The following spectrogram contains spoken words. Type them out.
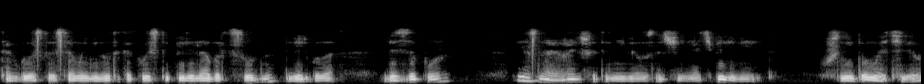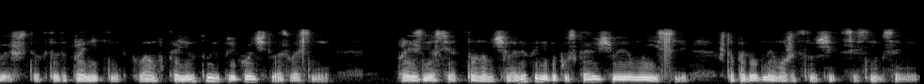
Так было с той самой минуты, как вы ступили на борт судна. Дверь была без запора. Я знаю, раньше это не имело значения, а теперь имеет. Уж не думаете ли вы, что кто-то проникнет к вам в каюту и прикончит вас во сне? Произнес я тоном человека, не допускающего и мысли, что подобное может случиться с ним самим.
